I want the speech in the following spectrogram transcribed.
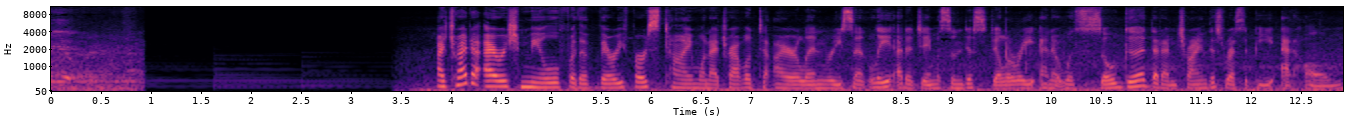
are you? I tried an Irish mule for the very first time when I traveled to Ireland recently at a Jameson distillery, and it was so good that I'm trying this recipe at home.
